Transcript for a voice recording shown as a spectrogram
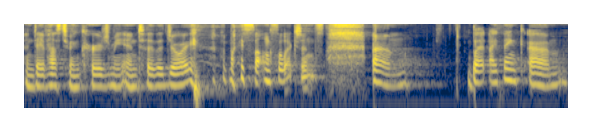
and Dave has to encourage me into the joy of my song selections. Um, but I think um,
